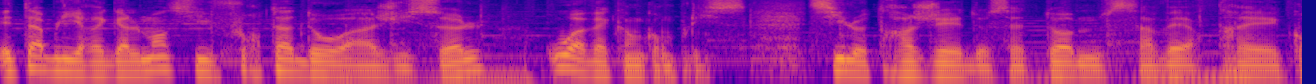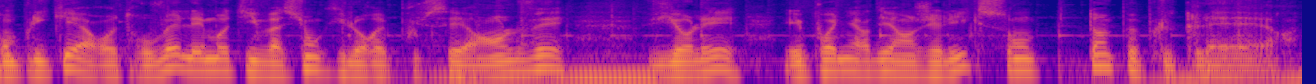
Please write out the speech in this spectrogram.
Établir également si Furtado a agi seul ou avec un complice. Si le trajet de cet homme s'avère très compliqué à retrouver, les motivations qui l'auraient poussé à enlever, violer et poignarder Angélique sont un peu plus claires.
